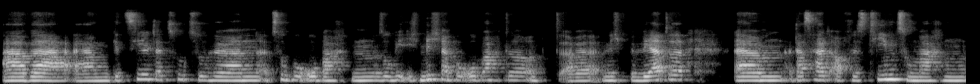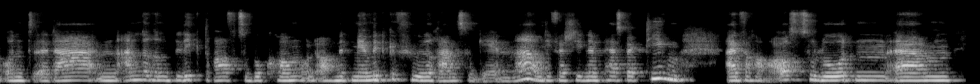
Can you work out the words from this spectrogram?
Aber ähm, gezielt dazu zu hören, zu beobachten, so wie ich mich ja beobachte und aber nicht bewerte, ähm, das halt auch fürs Team zu machen und äh, da einen anderen Blick drauf zu bekommen und auch mit mehr Mitgefühl ranzugehen ne? und die verschiedenen Perspektiven einfach auch auszuloten. Ähm,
